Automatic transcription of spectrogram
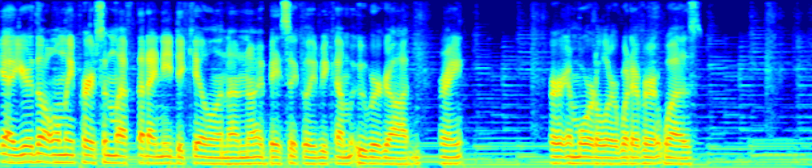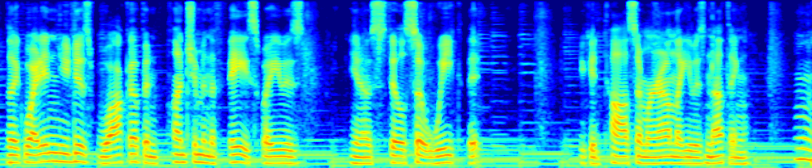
yeah, you're the only person left that I need to kill, and I'm I basically become Uber God, right? Or immortal, or whatever it was. Like, why didn't you just walk up and punch him in the face while he was, you know, still so weak that you could toss him around like he was nothing? Hmm.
